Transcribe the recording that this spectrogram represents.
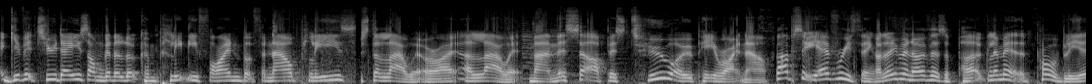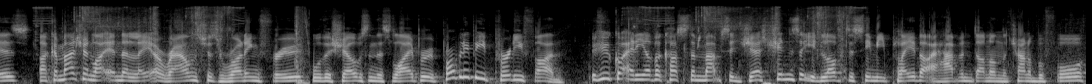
Give it two days, I'm going to look completely fine. But for now, please, just allow it, all right? Allow it. Man, this setup is too OP right now. Absolutely everything. I don't even know if there's a perk limit. It probably is. Like, imagine, like, in the later rounds, just running through all the shelves in this library would probably be pretty fun. If you've got any other custom map suggestions that you'd love to see me play that I haven't done on the channel before,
